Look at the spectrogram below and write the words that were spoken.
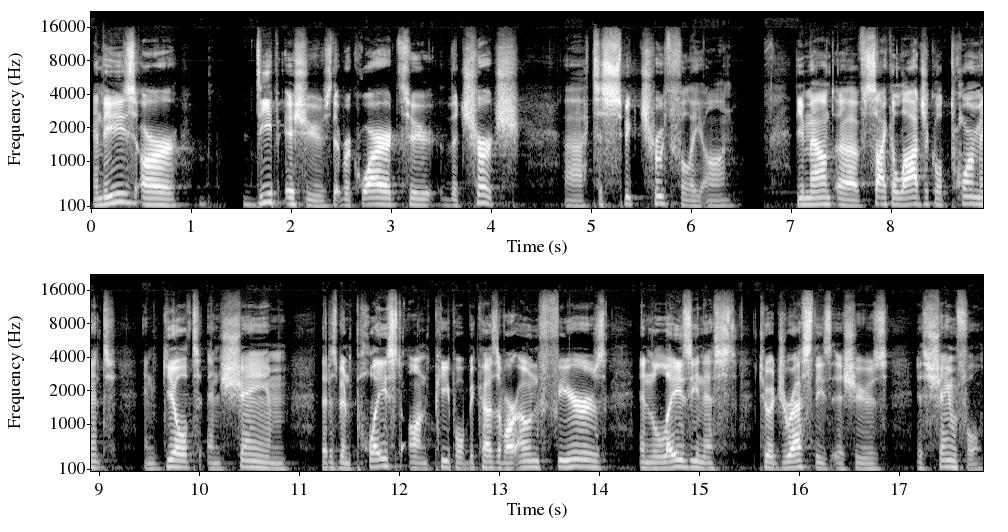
And these are deep issues that require to the church uh, to speak truthfully on. The amount of psychological torment and guilt and shame that has been placed on people because of our own fears and laziness to address these issues is shameful.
